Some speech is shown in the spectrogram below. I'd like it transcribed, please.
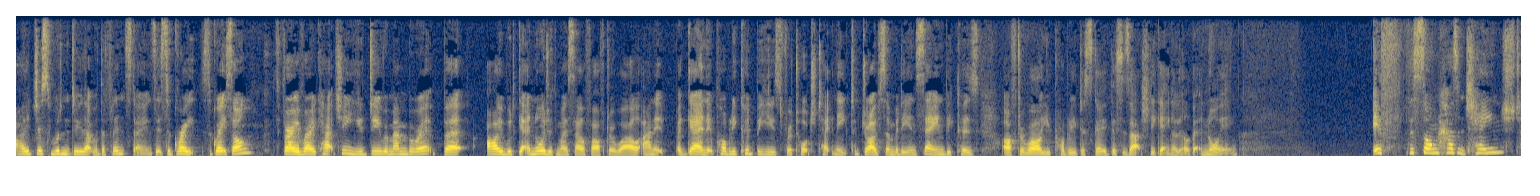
I just wouldn't do that with the Flintstones. It's a great it's a great song. It's very very catchy. You do remember it, but I would get annoyed with myself after a while and it again it probably could be used for a torture technique to drive somebody insane because after a while you probably just go this is actually getting a little bit annoying. If the song hasn't changed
